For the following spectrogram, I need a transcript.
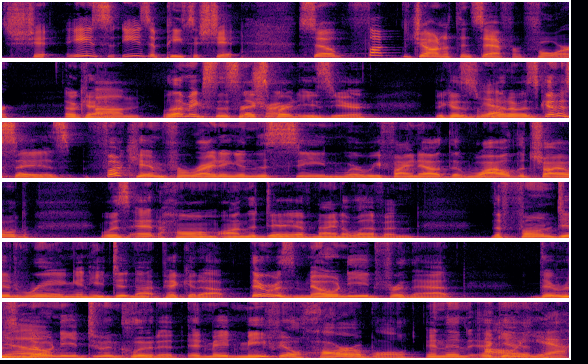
shit. He's he's a piece of shit. So fuck Jonathan Safran Foer. Okay. Um, well, that makes this next try- part easier because Yeah. what I was gonna say is fuck him for writing in this scene where we find out that while the child was at home on the day of 9/11, the phone did ring and he did not pick it up. There was no need for that. There was no, No. need to include it. It made me feel horrible. And then again, Oh, yeah.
